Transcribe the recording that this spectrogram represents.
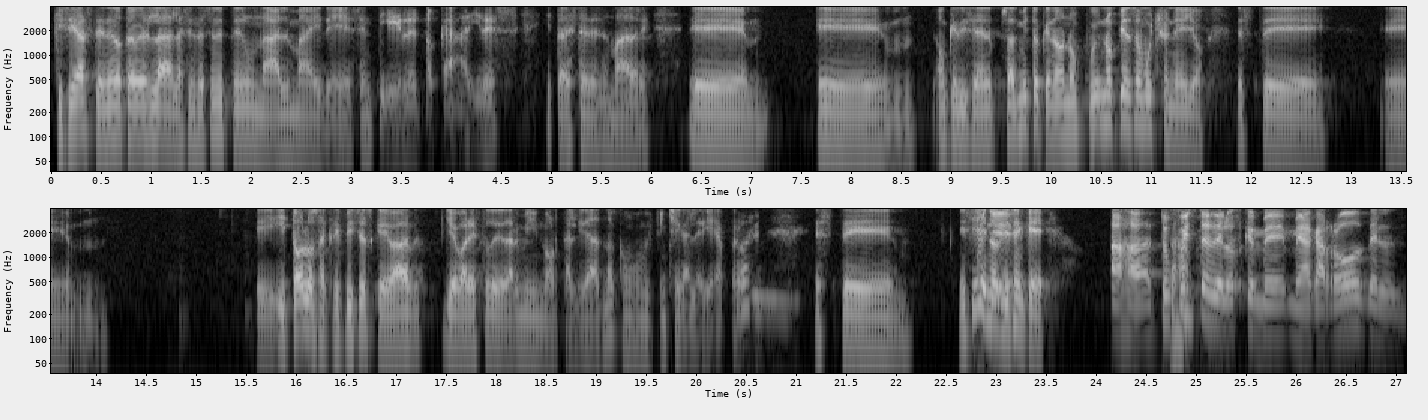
quisieras tener otra vez la, sensación de tener un alma y de sentir, de tocar y, de, y todo este desmadre. Eh, Em, aunque dice, pues admito que no, no, no pienso mucho en ello. Este. Em, y, todos los sacrificios que va a llevar esto de dar mi inmortalidad, ¿no? Como mi pinche galería. Pero bueno, este. Y sí, nos dicen que. Ajá, tú fuiste de los que me, me agarró del,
